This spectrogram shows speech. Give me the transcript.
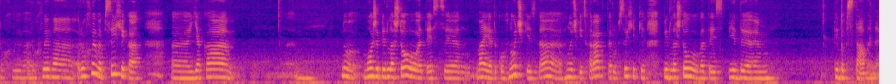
рухлива, рухлива, рухлива психіка, е, яка ну, може підлаштовуватись, має таку гнучкість, да, гнучкість характеру, психіки, підлаштовуватись під. ем, під обставини.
